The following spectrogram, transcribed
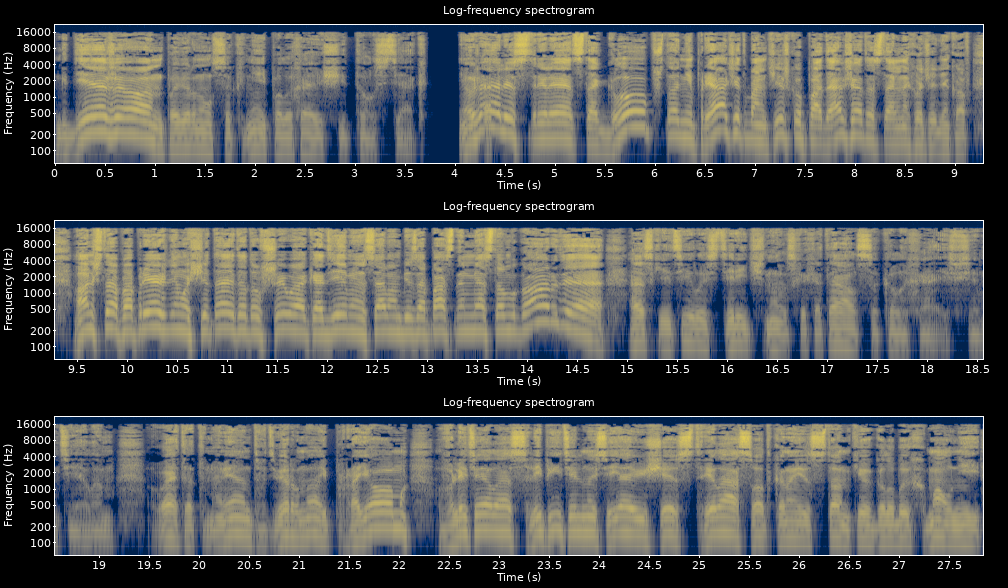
«Где же он?» — повернулся к ней полыхающий толстяк. Неужели стрелец так глуп, что не прячет мальчишку подальше от остальных учеников? Он что, по-прежнему считает эту вшивую академию самым безопасным местом в городе?» Аскетил истерично расхохотался, колыхаясь всем телом. В этот момент в дверной проем влетела ослепительно сияющая стрела, сотканная из тонких голубых молний.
